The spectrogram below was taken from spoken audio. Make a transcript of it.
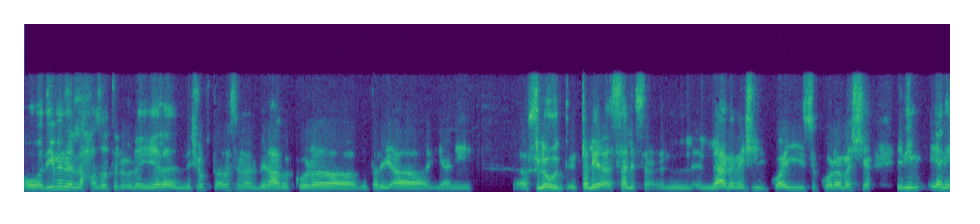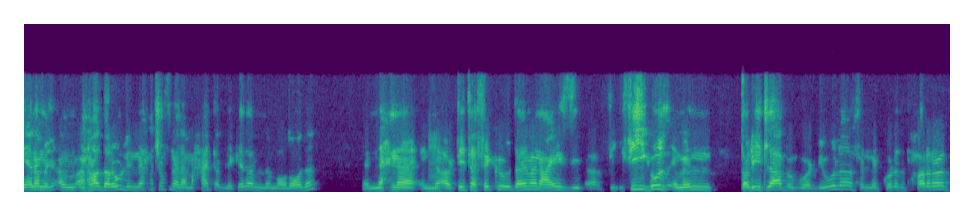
هو دي من اللحظات القليلة اللي شفت أرسنال بيلعب الكرة بطريقة يعني فلود الطريقة سلسة. اللعب ماشي كويس الكرة ماشية. يعني يعني أنا مش أنا هقدر أقول إن إحنا شفنا لمحات قبل كده من الموضوع ده إن إحنا إن. أرتيتا فكره دايما عايز يبقى في, في جزء من طريقة لعب جوارديولا في إن الكرة تتحرك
